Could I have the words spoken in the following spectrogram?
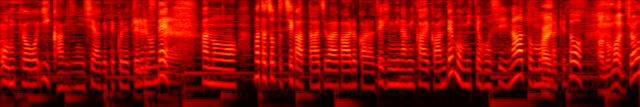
音響をいい感じに仕上げてくれてるのいいで,、すね。あのまたちょっと違った味わいがあるからぜひ南海館でも見てほしいなと思うんだけど、あのまあジャー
